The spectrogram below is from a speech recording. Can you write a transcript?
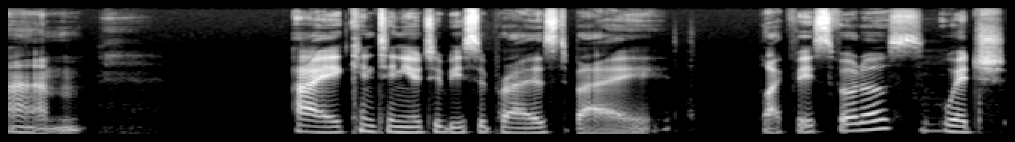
um, I continue to be surprised by blackface photos, mm-hmm. which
